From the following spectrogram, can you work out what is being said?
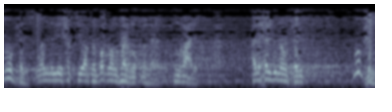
مو بحرز وأن اللي يحط سيارته برا مفرط مثلا في الغالب. هذا حرز ولا مو بحرز؟ مو بحرز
